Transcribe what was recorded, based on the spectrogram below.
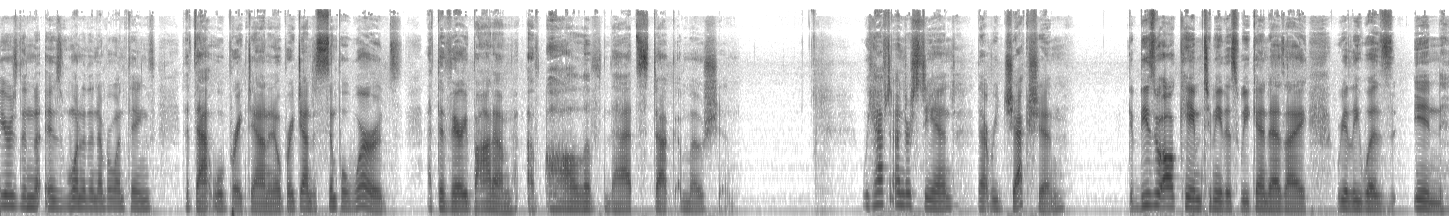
Fear is, the, is one of the number one things that that will break down. And it'll break down to simple words at the very bottom of all of that stuck emotion. We have to understand that rejection these all came to me this weekend as I really was in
